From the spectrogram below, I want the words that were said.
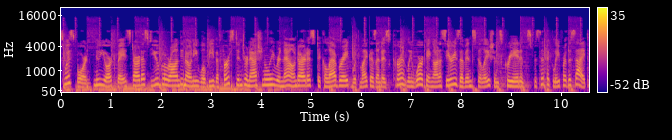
Swiss-born, New York-based artist Ugo Rondinone will be the first internationally renowned artist to collaborate with Micas and is currently working on a series of installations created specifically for the site.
